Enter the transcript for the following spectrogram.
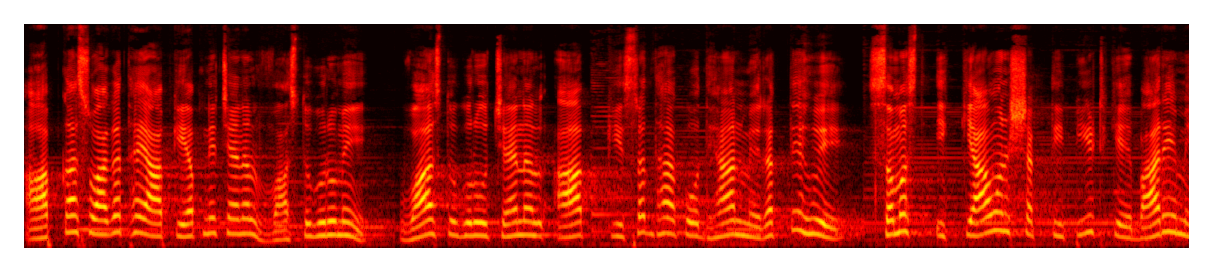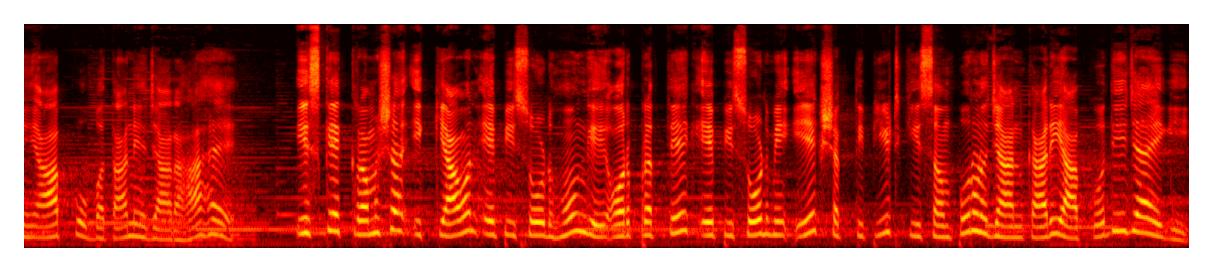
आपका स्वागत है आपके अपने चैनल वास्तु गुरु में। वास्तु गुरु चैनल आपकी श्रद्धा को ध्यान में रखते हुए समस्त इक्यावन शक्ति पीठ के बारे में आपको बताने जा रहा है। इसके क्रमशः इक्यावन एपिसोड होंगे और प्रत्येक एपिसोड में एक शक्तिपीठ की संपूर्ण जानकारी आपको दी जाएगी।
